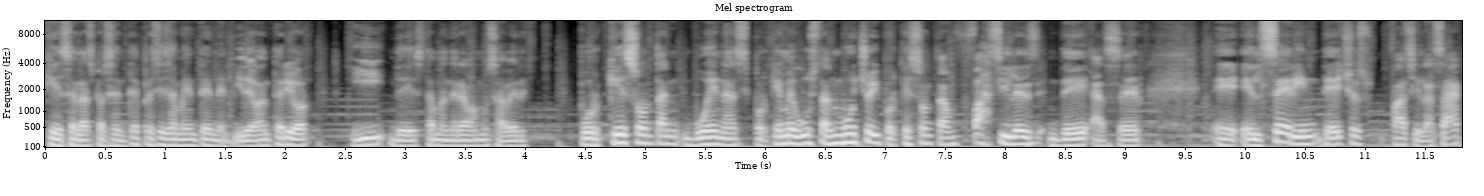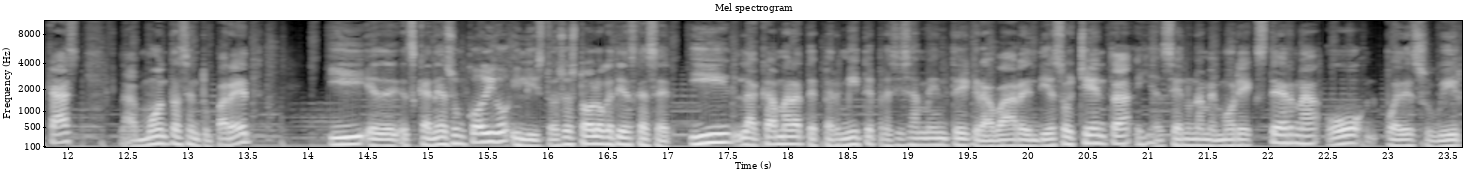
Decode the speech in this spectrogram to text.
que se las presenté precisamente en el video anterior y de esta manera vamos a ver por qué son tan buenas, por qué me gustan mucho y por qué son tan fáciles de hacer eh, el setting. De hecho es fácil, la sacas, la montas en tu pared y eh, escaneas un código y listo. Eso es todo lo que tienes que hacer. Y la cámara te permite precisamente grabar en 1080 y hacer una memoria externa o puedes subir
